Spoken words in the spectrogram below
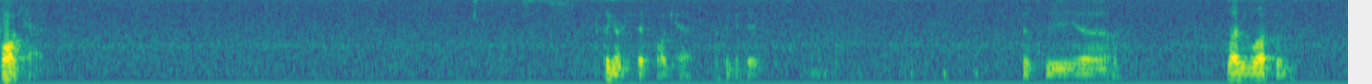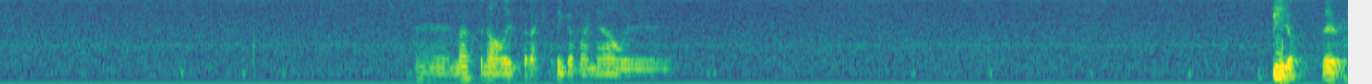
Foghat. I think I already said Foghat. I think I did. Let's see, uh, Led Zeppelin. And last but not least that I can think of right now is Beatles. There we go.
